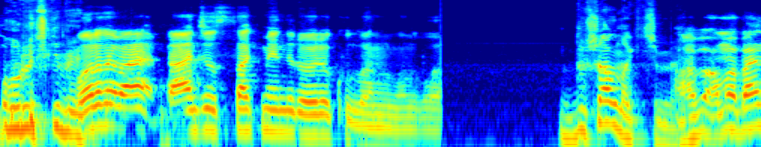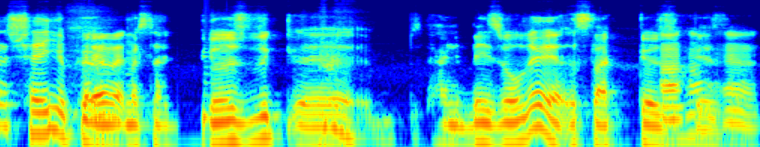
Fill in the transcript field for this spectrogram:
Oruç gibi. Bu arada ben, bence ıslak mendil öyle kullanılmalı bu arada. Duş almak için mi? Abi ama ben şey yapıyorum Evet. mesela gözlük e, hani bezi oluyor ya ıslak gözlük Aha, bezi. evet.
